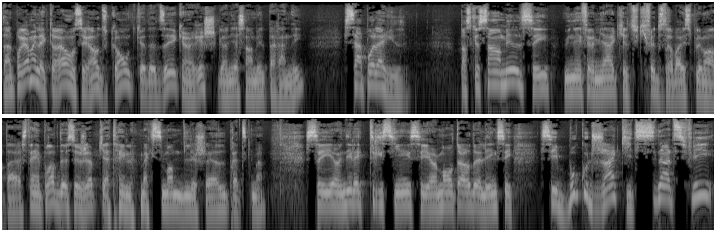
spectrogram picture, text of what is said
dans le programme électoral, on s'est rendu compte que de dire qu'un riche gagnait 100 000 par année, ça a polarisé. Parce que 100 000, c'est une infirmière qui, fait du travail supplémentaire. C'est un prof de cégep qui atteint le maximum de l'échelle, pratiquement. C'est un électricien, c'est un monteur de ligne. C'est, c'est beaucoup de gens qui s'identifient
